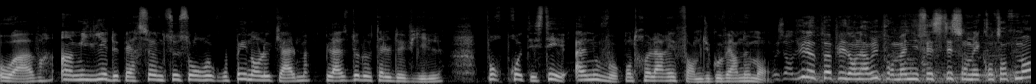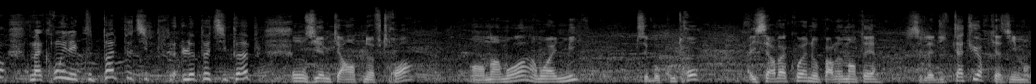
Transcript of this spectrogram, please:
Au Havre, un millier de personnes se sont regroupées dans le calme, place de l'Hôtel de Ville, pour protester à nouveau contre la réforme du gouvernement. Aujourd'hui, le peuple est dans la rue pour manifester son mécontentement. Macron, il n'écoute pas le petit, le petit peuple. 11e 49-3 en un mois, un mois et demi, c'est beaucoup trop. Ils servent à quoi nos parlementaires? C'est de la dictature quasiment.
